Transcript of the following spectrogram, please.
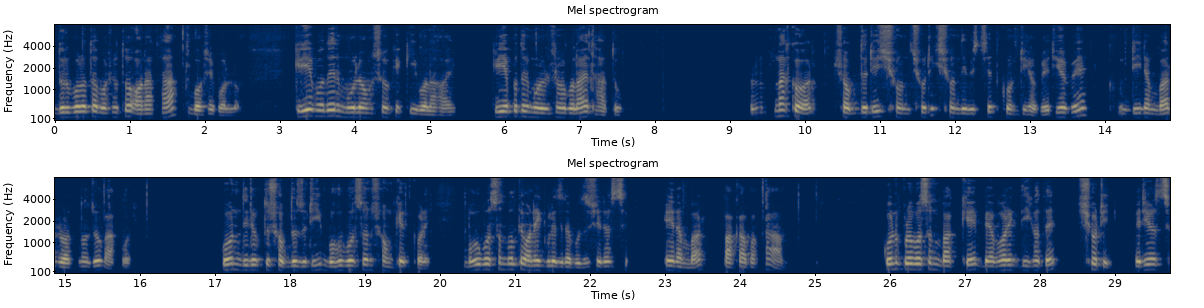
দুর্বলতা বশত অনাথা বসে পড়ল। ক্রিয়াপদের মূল অংশকে কি বলা হয়? ক্রিয়াপদের মূল অংশ বলা হয় ধাতু। রত্নাকর শব্দটি সঠিক সন্ধি বিচ্ছেদ কোনটি হবে? এটি হবে ডি নাম্বার রত্নযোগ আকর। কোন দ্বিরুক্ত শব্দ জুটি বহু বচন সংকেত করে? বহু বচন বলতে অনেকগুলো যেটা বুঝে সেটা হচ্ছে এ নাম্বার পাকা পাকা আম। কোন প্রবচন বাক্যে ব্যবহারিক দিক হতে সঠিক? এটি হচ্ছে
